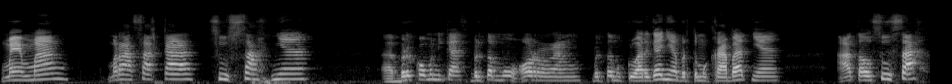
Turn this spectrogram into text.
memang merasakan susahnya uh, berkomunikasi, bertemu orang, bertemu keluarganya, bertemu kerabatnya, atau susah,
